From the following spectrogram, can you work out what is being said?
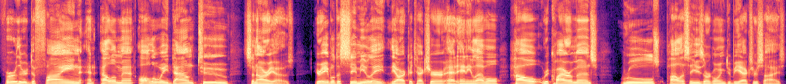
further define an element all the way down to scenarios. You're able to simulate the architecture at any level, how requirements, rules, policies are going to be exercised.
